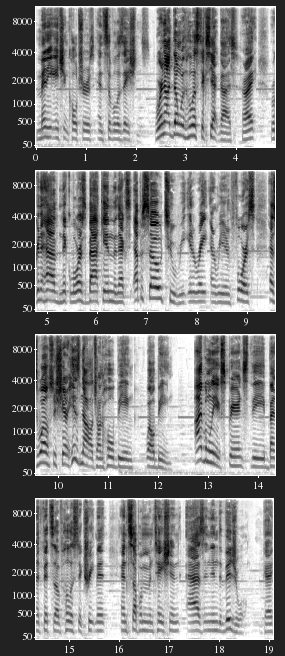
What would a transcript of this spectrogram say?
many ancient cultures and civilizations. We're not done with holistics yet, guys, all right? We're to have Nick Loris back in the next episode to reiterate and reinforce as well as to share his knowledge on whole being, well-being. I've only experienced the benefits of holistic treatment and supplementation as an individual Okay.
